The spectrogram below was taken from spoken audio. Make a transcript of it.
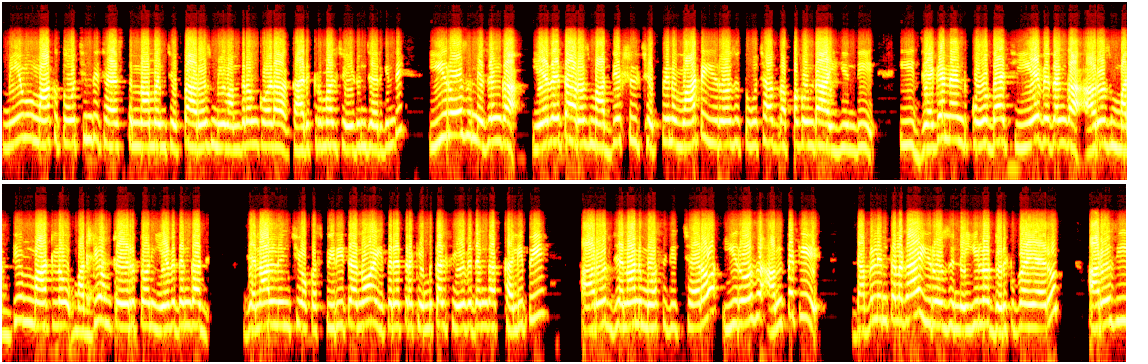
మేము మాకు తోచింది చేస్తున్నామని చెప్పి ఆ రోజు మేమందరం కూడా కార్యక్రమాలు చేయడం జరిగింది. ఈ రోజు నిజంగా ఏదైతే ఆ రోజు మా అధ్యక్షులు చెప్పిన మాట ఈ రోజు తూచా తప్పకుండా అయ్యింది. ఈ జగన్ అండ్ కో బ్యాచ్ ఏ విధంగా ఆ రోజు మద్యం మాటలు మద్యం పేరుతో ఏ విధంగా జనాల నుంచి ఒక స్పిరిట్ అనో ఇతరితర కెమికల్స్ ఏ విధంగా కలిపి ఆ రోజు జనాన్ని మోసగిచ్చారో ఈ రోజు అంతకి డబుల్ ఇంతలుగా ఈ రోజు నెయ్యిలో దొరికిపోయారు. ఆ రోజు ఈ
